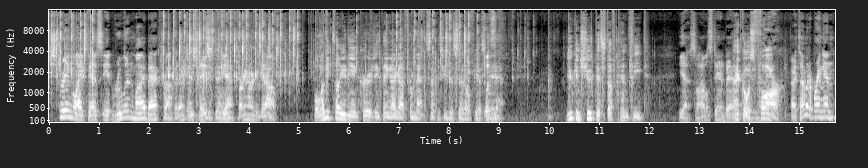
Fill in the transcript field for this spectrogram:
string like this, it ruined my backdrop. It actually. Interesting. Yeah, very hard to get out. Well, let me tell you the encouraging thing I got from that sentence you just said, LPS What's Dave. that? You can shoot this stuff 10 feet. Yeah, so I will stand back. That goes uh, far. All right, so I'm going to bring in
